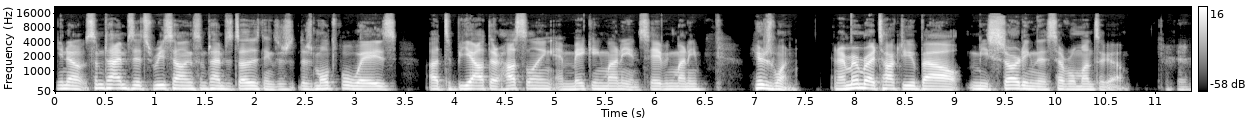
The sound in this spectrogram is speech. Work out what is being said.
you know, sometimes it's reselling, sometimes it's other things. There's there's multiple ways uh, to be out there hustling and making money and saving money. Here's one, and I remember I talked to you about me starting this several months ago. Okay.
